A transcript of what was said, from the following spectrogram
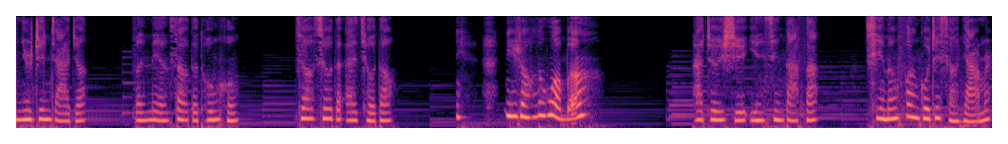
二妮挣扎着，粉脸臊得通红，娇羞的哀求道：“你，你饶了我吧！”他这时淫性大发，岂能放过这小娘们儿？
